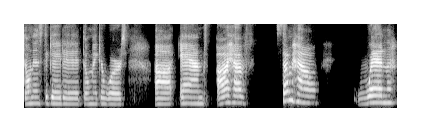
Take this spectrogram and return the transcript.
Don't instigate it. Don't make it worse. Uh, and I have somehow when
